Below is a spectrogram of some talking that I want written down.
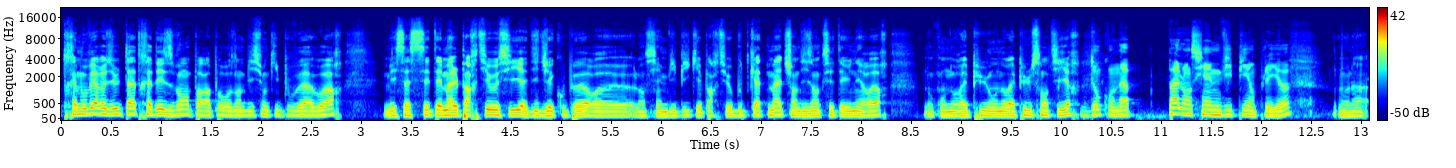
très mauvais résultat très décevant par rapport aux ambitions qu'il pouvait avoir mais ça s'était mal parti aussi. Il y a DJ Cooper, euh, l'ancien MVP, qui est parti au bout de 4 matchs en disant que c'était une erreur. Donc on aurait pu, on aurait pu le sentir. Donc on n'a pas l'ancien MVP en playoff. Voilà.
